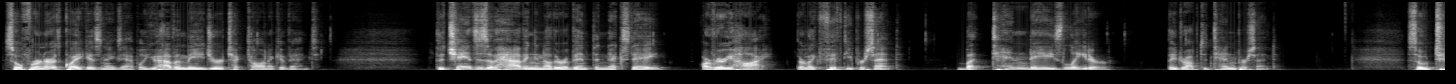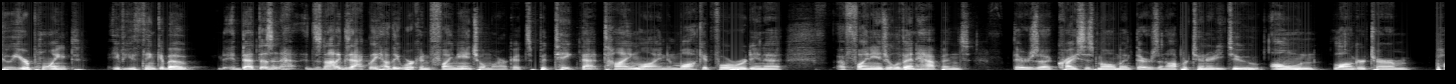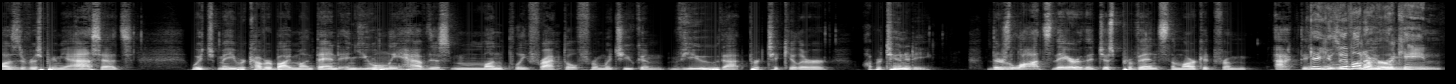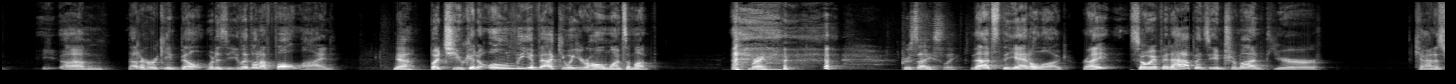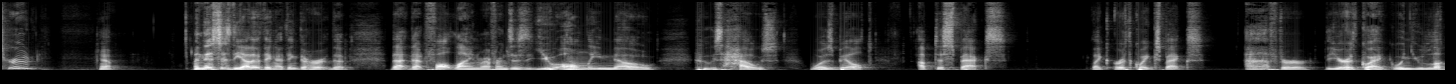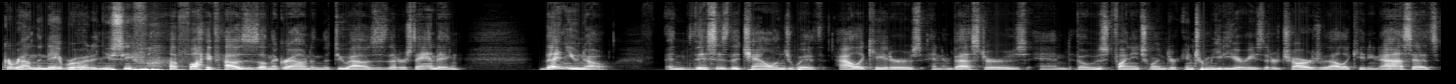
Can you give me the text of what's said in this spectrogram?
So, for an earthquake, as an example, you have a major tectonic event. The chances of having another event the next day are very high. They're like 50%. But 10 days later, they drop to 10%. So, to your point, if you think about that doesn't it's not exactly how they work in financial markets but take that timeline and walk it forward in a, a financial event happens there's a crisis moment there's an opportunity to own longer term positive risk premium assets which may recover by month end and you only have this monthly fractal from which you can view that particular opportunity. There's lots there that just prevents the market from acting yeah you live on really, a hurricane um, not a hurricane belt. What is it? You live on a fault line. Yeah. But you can only evacuate your home once a month. Right. Precisely. That's the analog, right? So if it happens intra month, you're kind of screwed. Yep. And this is the other thing. I think the that that that fault line reference is you only know whose house was built up to specs, like earthquake specs, after the earthquake, when you look around the neighborhood and you see five houses on the ground and the two houses that are standing, then you know. And this is the challenge with allocators and investors and those financial inter- intermediaries that are charged with allocating assets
